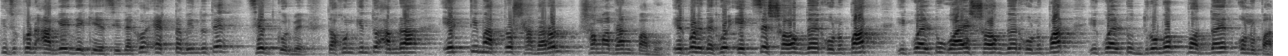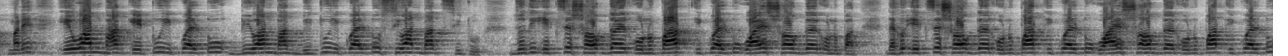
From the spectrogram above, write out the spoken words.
কিছুক্ষণ আগেই দেখিয়েছি। দেখো, একটা বিন্দুতে ছেদ করবে, তখন কিন্তু আমরা একটি মাত্র সাধারণ সমাধান পাবো। এরপরে দেখো এক্সের সহগদ্বয়ের অনুপাত ইকুয়াল টু ওয়াই এর সহগদ্বয়ের অনুপাত ইকুয়াল টু দ্রবক পদ্বয়ের অনুপাত মানে এ ওয়ান ভাগ A two equal to B one ভাগ B two equal to C one ভাগ সি টু যদি এক্সের সহগদ্বয়ের অনুপাত ইকুয়াল টু ওয়াই এর সহগদ্বয়ের অনুপাত, দেখো এক্সের সহগদ্বয়ের অনুপাত ইকুয়াল টু ওয়াই এর সহগদ্বয়ের অনুপাত ইকুয়াল টু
